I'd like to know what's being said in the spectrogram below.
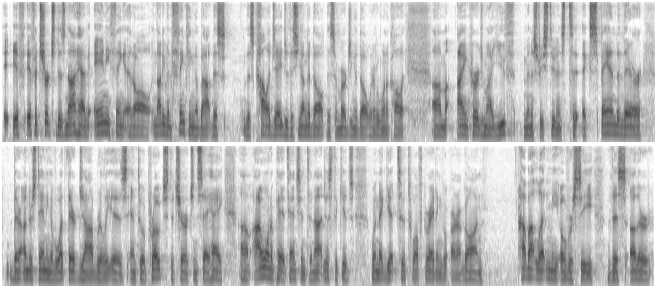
if, if a church does not have anything at all, not even thinking about this this college age or this young adult, this emerging adult, whatever we want to call it, um, I encourage my youth ministry students to expand their their understanding of what their job really is, and to approach the church and say, "Hey, um, I want to pay attention to not just the kids when they get to 12th grade and, go, and are gone." How about letting me oversee this other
